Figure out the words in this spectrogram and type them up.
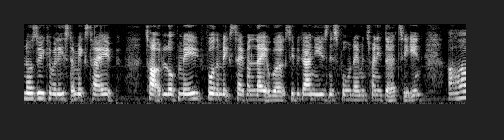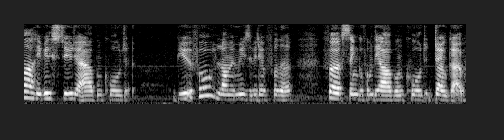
Nozuka released a mixtape titled Love Me for the mixtape and later works. He began using his full name in 2013. Ah, he released a studio album called Beautiful, along music video for the first single from the album called Don't Go.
